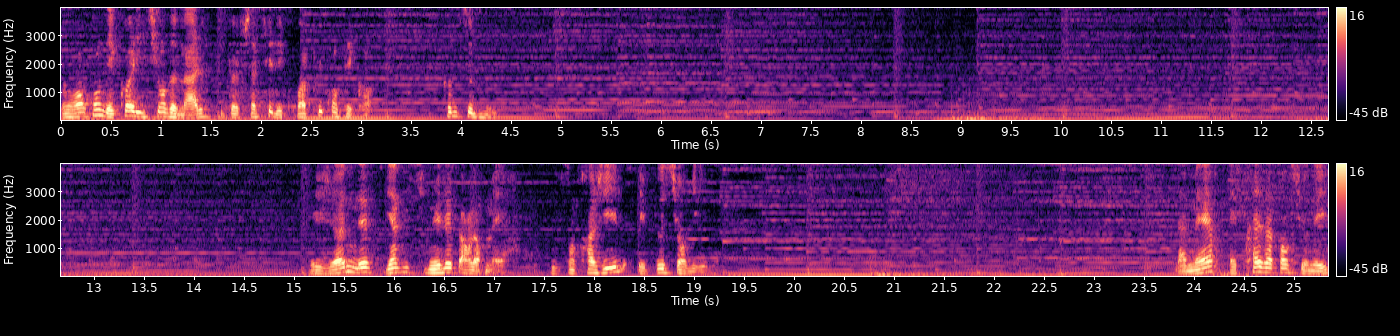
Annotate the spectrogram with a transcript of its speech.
on rencontre des coalitions de mâles qui peuvent chasser des proies plus conséquentes, comme ce gnou. Les jeunes naissent bien dissimulés par leur mère. Ils sont fragiles et peu survivent. La mère est très attentionnée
